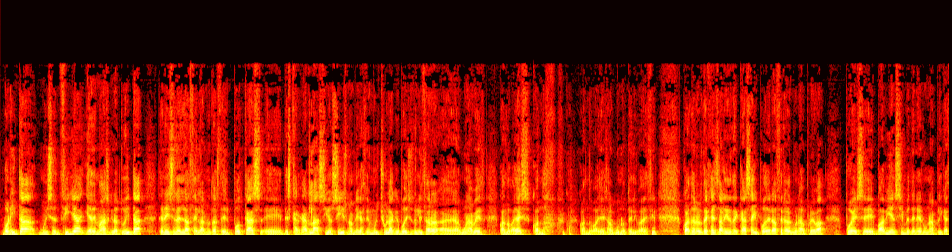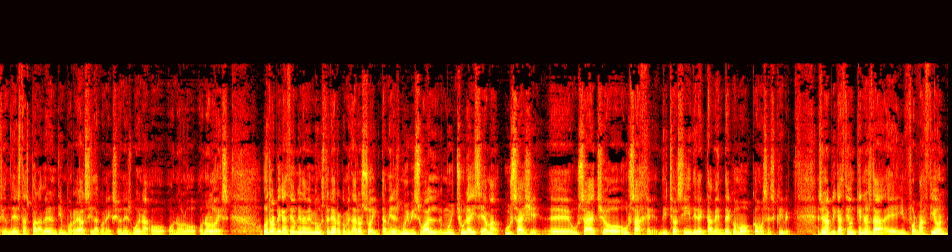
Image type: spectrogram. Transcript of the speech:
bonita, muy sencilla y además gratuita. Tenéis el enlace en las notas del podcast, eh, descargarla, sí o sí, es una aplicación muy chula que podéis utilizar eh, alguna vez cuando vayáis, cuando, cuando vayáis a algún hotel, iba a decir. Cuando nos dejen salir de casa y poder hacer alguna prueba, pues eh, va bien siempre tener una aplicación de estas para ver en tiempo real si la conexión es buena o, no, lo, o no lo es. Otra aplicación que también me gustaría recomendaros hoy, también es muy visual, muy chula y se llama Usage, Usage o Usage, dicho así directamente como, como se escribe. Es una aplicación que nos da información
